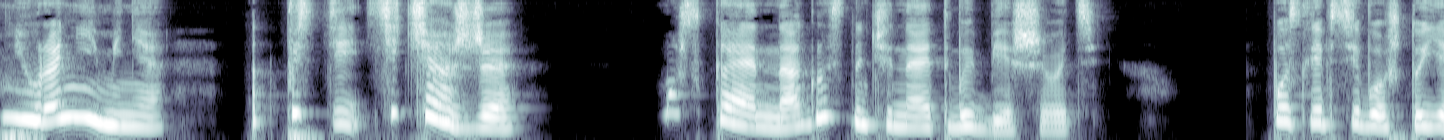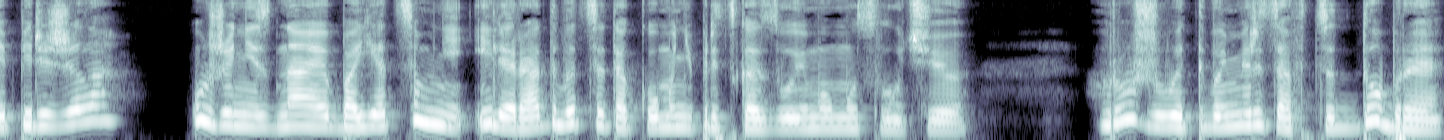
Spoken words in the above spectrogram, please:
«Не урони меня! Отпусти! Сейчас же!» Мужская наглость начинает выбешивать. После всего, что я пережила, уже не знаю, бояться мне или радоваться такому непредсказуемому случаю. Рожа у этого мерзавца добрая,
